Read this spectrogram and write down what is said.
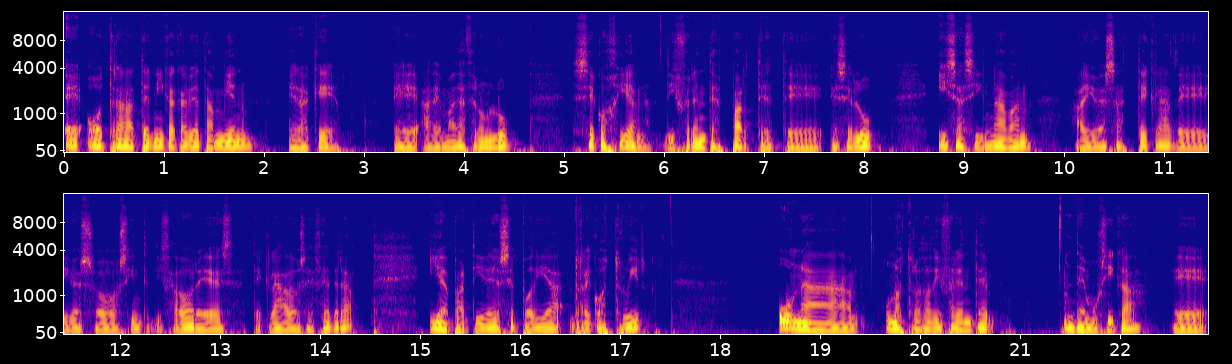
Eh, otra técnica que había también era que, eh, además de hacer un loop, se cogían diferentes partes de ese loop y se asignaban a diversas teclas de diversos sintetizadores, teclados, etc. y a partir de ello se podía reconstruir una, unos trozos diferentes de música, eh,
